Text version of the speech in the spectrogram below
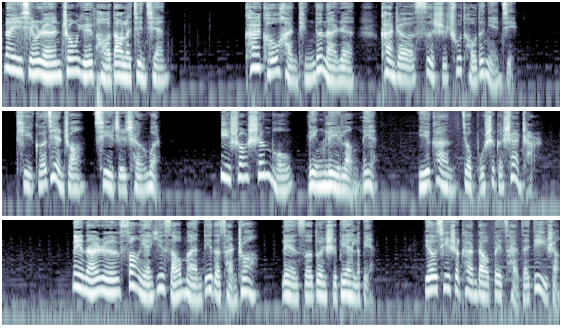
那一行人终于跑到了近前。开口喊停的男人看着四十出头的年纪，体格健壮，气质沉稳，一双深眸凌厉冷冽。一看就不是个善茬那男人放眼一扫满地的惨状，脸色顿时变了变，尤其是看到被踩在地上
